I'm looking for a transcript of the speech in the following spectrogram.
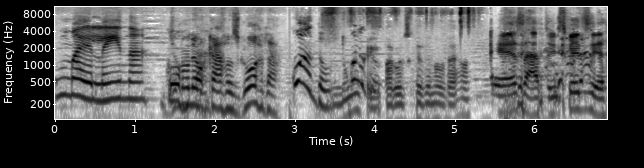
uma Helena De Manuel gorda? Carlos gorda? Quando? Nunca, ele parou de escrever novela. É, exato, isso que eu ia dizer.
